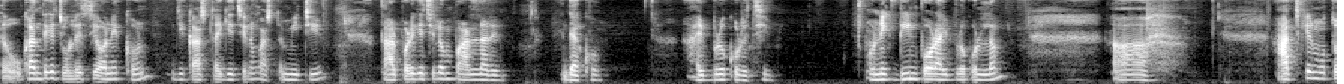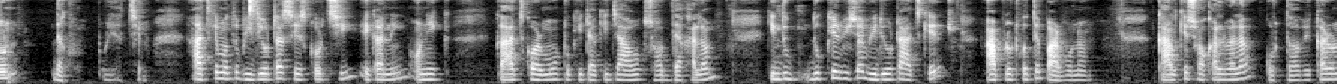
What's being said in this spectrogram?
তো ওখান থেকে চলে এসেছি অনেকক্ষণ। যে কাজটায় গিয়েছিলাম, কাজটা মিটিয়ে। তারপরে গেছিলাম পার্লারে। দেখো, আইব্রো করেছি। অনেক দিন পর আইব্রো করলাম। আজকের মতন দেখো, পড়ে যাচ্ছিল। আজকের মতো ভিডিওটা শেষ করছি। এখানেই অনেক কাজকর্ম টুকিটাকি যা হোক সব দেখালাম। কিন্তু দুঃখের বিষয়, ভিডিওটা আজকে আপলোড করতে পারব না। কালকে সকালবেলা করতে হবে, কারণ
